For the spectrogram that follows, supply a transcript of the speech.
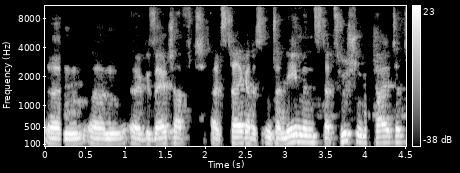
ähm, ähm, äh, Gesellschaft als Träger des Unternehmens dazwischen geschaltet.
